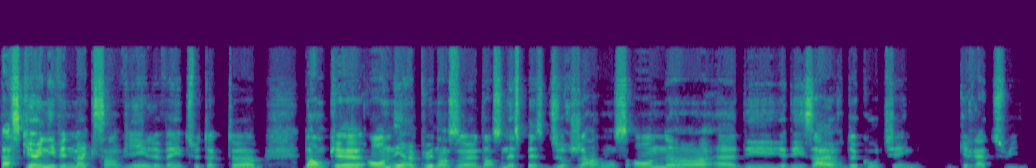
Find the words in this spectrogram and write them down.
Parce qu'il y a un événement qui s'en vient le 28 octobre. Donc, heu, on est un peu dans un dans une espèce d'urgence. On a, heu, des heures de coaching gratuits,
